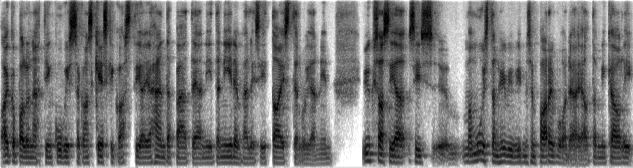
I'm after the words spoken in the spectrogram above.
aika paljon nähtiin kuvissa myös keskikastia ja häntäpäätä ja niitä niiden välisiä taisteluja, niin Yksi asia, siis mä muistan hyvin viimeisen parin vuoden ajalta, mikä oli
